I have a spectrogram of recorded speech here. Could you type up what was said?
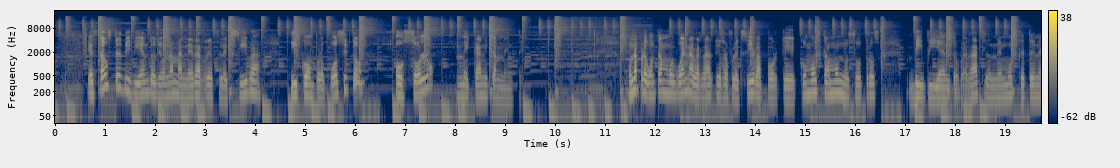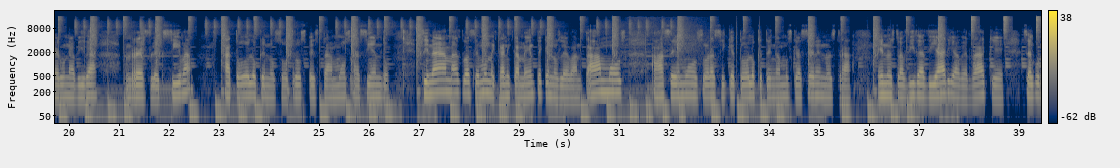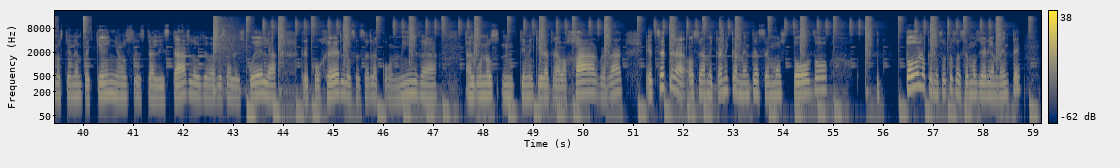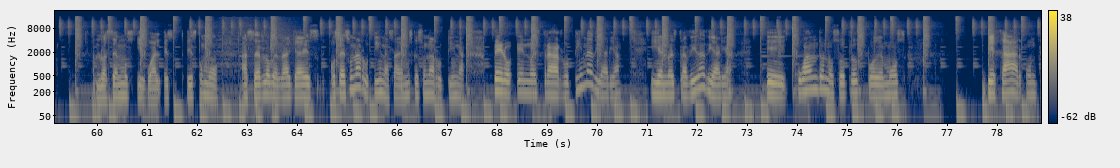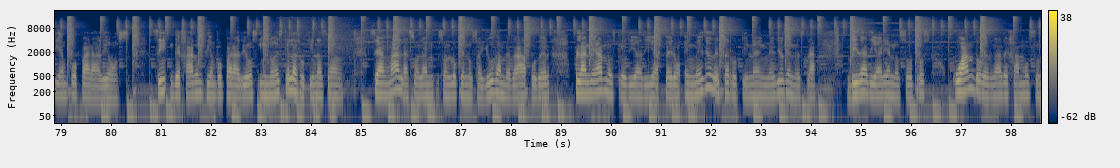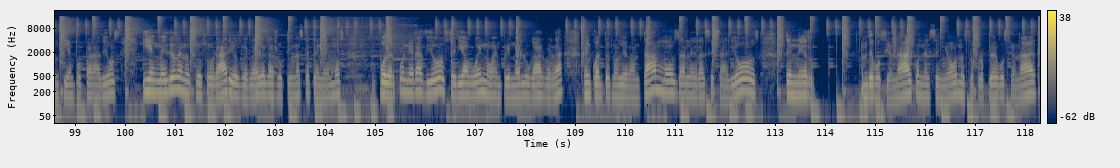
¿Está usted viviendo de una manera reflexiva y con propósito o solo mecánicamente? Una pregunta muy buena, ¿verdad? Y reflexiva, porque ¿cómo estamos nosotros viviendo, ¿verdad? Tenemos que tener una vida reflexiva a todo lo que nosotros estamos haciendo. Si nada más lo hacemos mecánicamente, que nos levantamos, hacemos ahora sí que todo lo que tengamos que hacer en nuestra en nuestra vida diaria, ¿verdad? Que si algunos tienen pequeños, este alistarlos, llevarlos a la escuela, recogerlos, hacer la comida, algunos mm, tienen que ir a trabajar, ¿verdad? etcétera. O sea, mecánicamente hacemos todo, todo lo que nosotros hacemos diariamente, lo hacemos igual. Es, es como hacerlo, ¿verdad? Ya es, o sea, es una rutina, sabemos que es una rutina, pero en nuestra rutina diaria y en nuestra vida diaria, eh, cuando nosotros podemos dejar un tiempo para Dios, ¿sí? Dejar un tiempo para Dios y no es que las rutinas sean, sean malas, son, son lo que nos ayudan, ¿verdad? A poder planear nuestro día a día, pero en medio de esa rutina, en medio de nuestra vida diaria, nosotros, cuando, ¿verdad? Dejamos un tiempo para Dios y en medio de nuestros horarios, ¿verdad? De las rutinas que tenemos, poder poner a Dios sería bueno en primer lugar, ¿verdad? En cuanto nos levantamos, darle gracias a Dios, tener un devocional con el Señor, nuestro propio devocional,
